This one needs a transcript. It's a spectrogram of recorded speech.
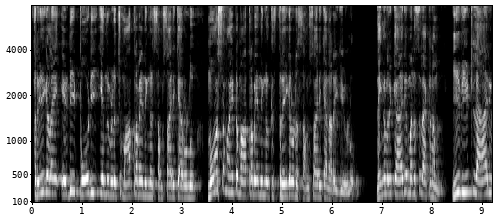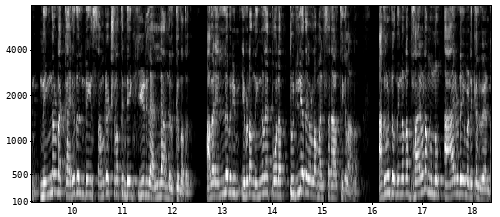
സ്ത്രീകളെ എടി പോടി എന്ന് വിളിച്ച് മാത്രമേ നിങ്ങൾ സംസാരിക്കാറുള്ളൂ. മോശമായിട്ട് മാത്രമേ നിങ്ങൾക്ക് സ്ത്രീകളോട് സംസാരിക്കാൻ അറിയുകയുള്ളൂ. നിങ്ങളൊരു കാര്യം മനസ്സിലാക്കണം. ഈ വീട്ടിൽ ആരും നിങ്ങളുടെ കരുതലിന്റെയും സംരക്ഷണത്തിന്റെയും കീഴിലല്ല നിൽക്കുന്നത്. അവരെല്ലാവരും ഇവിടെ നിങ്ങളെപ്പോലെ തുല്യതയുള്ള മത്സരാർത്ഥികളാണ്. അതുകൊണ്ട് നിങ്ങളുടെ ഭരണമൊന്നും ആരുടെയും എടുക്കൽ വേണ്ട.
